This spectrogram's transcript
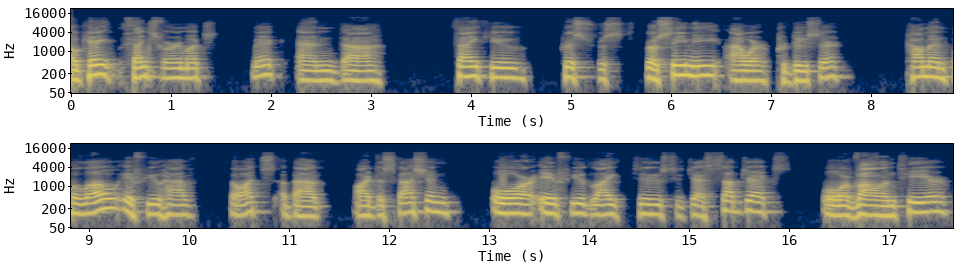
Okay, thanks very much Mick. And uh, thank you, Chris Rossini, our producer. Comment below if you have thoughts about our discussion or if you'd like to suggest subjects or volunteer.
